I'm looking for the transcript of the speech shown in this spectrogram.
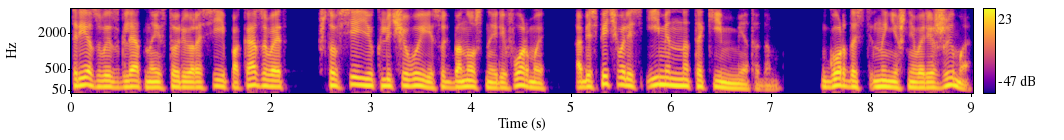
Трезвый взгляд на историю России показывает, что все ее ключевые судьбоносные реформы обеспечивались именно таким методом. Гордость нынешнего режима,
